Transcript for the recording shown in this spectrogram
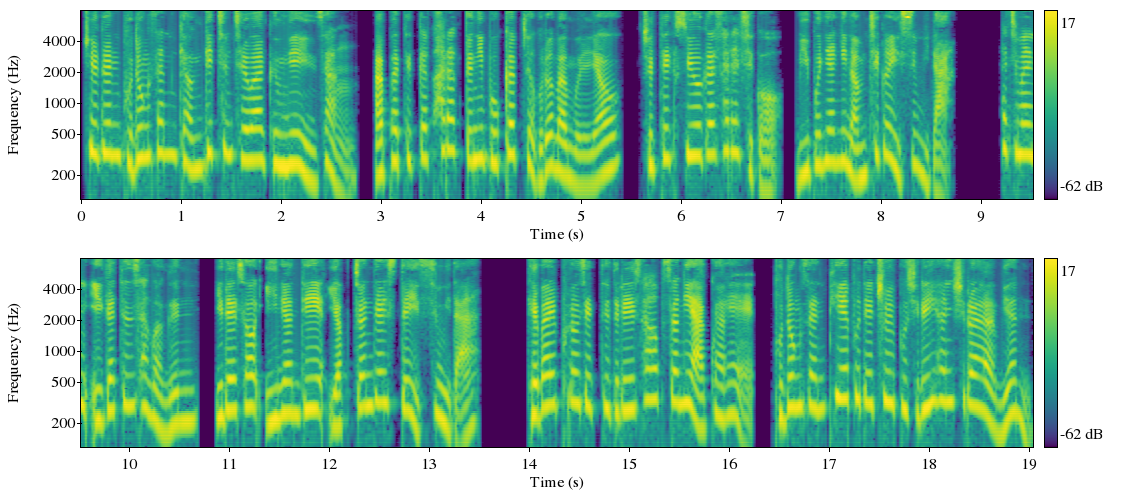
최근 부동산 경기 침체와 금리 인상, 아파트값 하락 등이 복합적으로 맞물려 주택 수요가 사라지고 미분양이 넘치고 있습니다. 하지만 이 같은 상황은 1에서 2년 뒤 역전될 수도 있습니다. 개발 프로젝트들의 사업성이 악화해 부동산 PF 대출 부실이 현실화하면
